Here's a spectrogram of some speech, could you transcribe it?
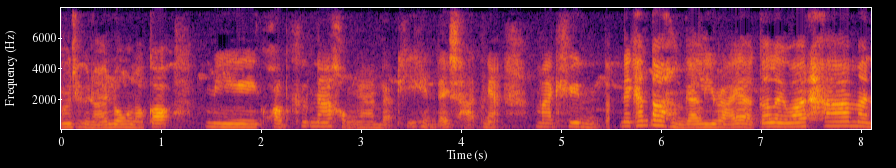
มือถือน้อยลง แล้วก็มีความคืบหน้าของงานแบบที่เห็นได้ชัดเนี่ยมากขึ้น ในขั้นตอนของการรีไรต์อะก็เลยว่าถ้ามัน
